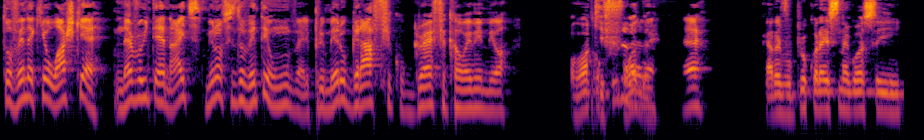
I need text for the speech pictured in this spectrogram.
Tô vendo aqui, eu acho que é Neverwinter Nights, 1991, velho. Primeiro gráfico, graphical MMO. Ó, oh, que foda. Né, é. Cara, eu vou procurar esse negócio aí.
